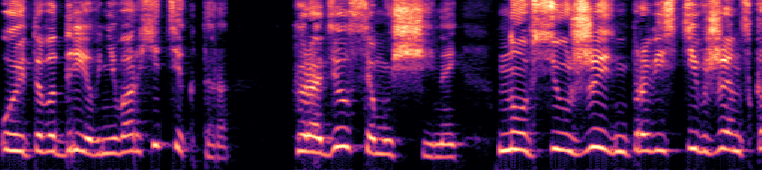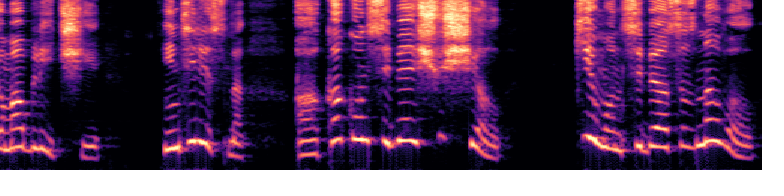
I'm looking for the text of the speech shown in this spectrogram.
у этого древнего архитектора. Родился мужчиной, но всю жизнь провести в женском обличии. Интересно, а как он себя ощущал? Кем он себя осознавал?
